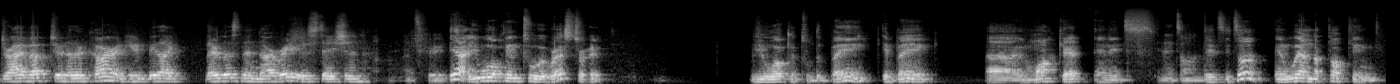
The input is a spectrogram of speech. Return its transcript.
drive up to another car, and he'd be like, "They're listening to our radio station." That's great. Yeah, you walk into a restaurant, you walk into the bank, a bank, uh, a market, and it's And it's on. it's it's on. And we are not talking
